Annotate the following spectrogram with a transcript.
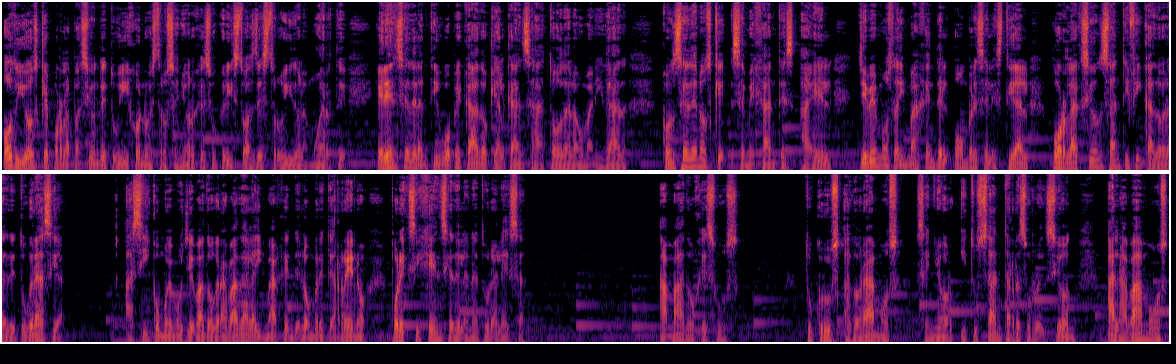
Oh Dios, que por la pasión de tu Hijo nuestro Señor Jesucristo has destruido la muerte, herencia del antiguo pecado que alcanza a toda la humanidad, concédenos que, semejantes a Él, llevemos la imagen del hombre celestial por la acción santificadora de tu gracia, así como hemos llevado grabada la imagen del hombre terreno por exigencia de la naturaleza. Amado Jesús, tu cruz adoramos, Señor, y tu santa resurrección alabamos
